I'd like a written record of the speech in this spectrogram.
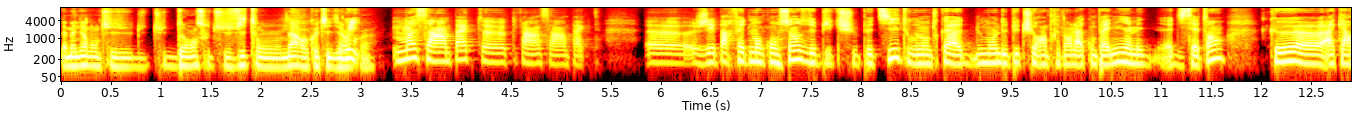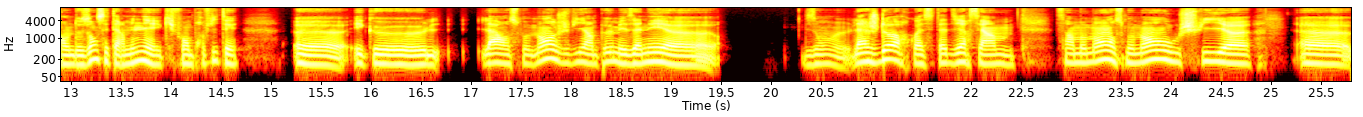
la manière dont tu, tu danses ou tu vis ton art au quotidien Oui. quoi? Moi, ça impacte. euh, Enfin, ça impacte. Euh, j'ai parfaitement conscience depuis que je suis petite, ou en tout cas, du moins depuis que je suis rentrée dans la compagnie à, mes- à 17 ans, que euh, à 42 ans, c'est terminé et qu'il faut en profiter. Euh, et que là, en ce moment, je vis un peu mes années, euh, disons, euh, l'âge d'or, quoi. C'est-à-dire, c'est un, un moment, en ce moment, où je suis euh,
